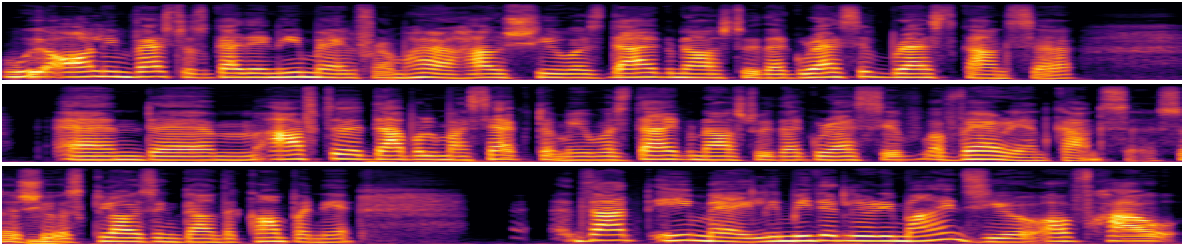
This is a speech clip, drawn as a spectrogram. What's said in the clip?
We all investors got an email from her how she was diagnosed with aggressive breast cancer, and um, after a double mastectomy was diagnosed with aggressive ovarian cancer. So she was closing down the company. That email immediately reminds you of how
